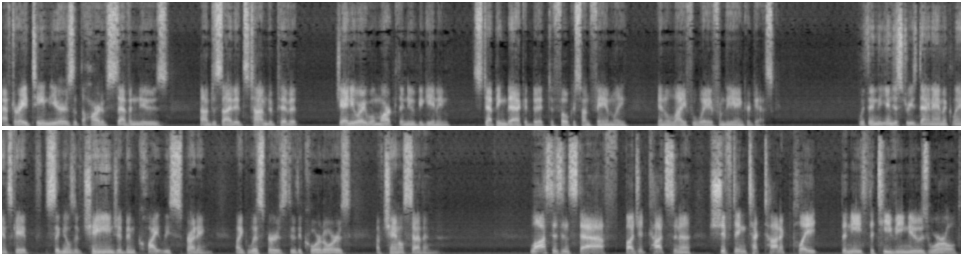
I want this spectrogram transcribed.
After 18 years at the heart of 7 News, I've decided it's time to pivot. January will mark the new beginning, stepping back a bit to focus on family and a life away from the anchor desk. Within the industry's dynamic landscape, signals of change have been quietly spreading like whispers through the corridors of Channel 7. Losses in staff, budget cuts, and a shifting tectonic plate beneath the TV news world.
